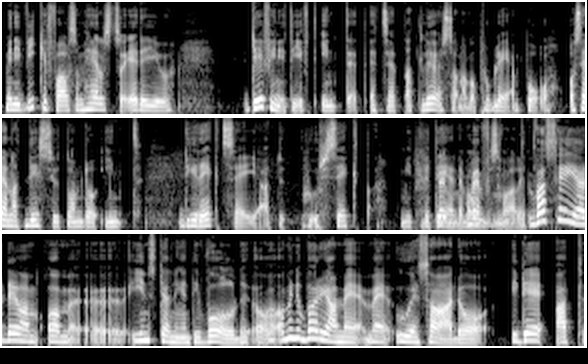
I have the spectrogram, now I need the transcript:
Men i vilket fall som helst så är det ju definitivt inte ett, ett sätt att lösa något problem på. Och sen att dessutom då inte direkt säga att ursäkta, mitt beteende men, var oförsvarligt. Vad säger det om, om uh, inställningen till våld? Om vi nu börjar med, med USA då. I det att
